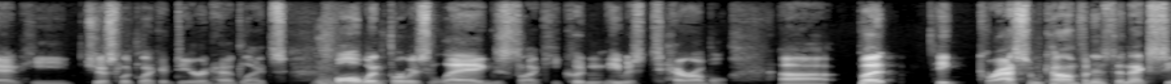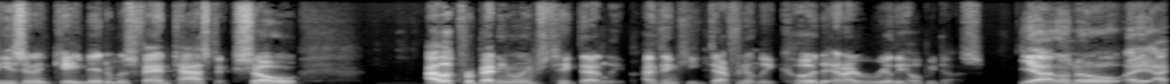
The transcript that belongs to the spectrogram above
and he just looked like a deer in headlights. Ball went through his legs, like he couldn't. He was terrible. Uh, but he grasped some confidence the next season and came in and was fantastic. So I look for Benny Williams to take that leap. I think he definitely could, and I really hope he does. Yeah, I don't know. I, I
